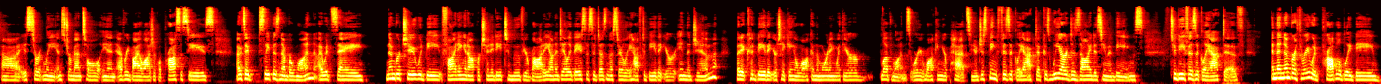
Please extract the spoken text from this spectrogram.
uh, is certainly instrumental in every biological processes. I would say sleep is number one. I would say Number two would be finding an opportunity to move your body on a daily basis. It doesn't necessarily have to be that you're in the gym, but it could be that you're taking a walk in the morning with your loved ones or you're walking your pets, you know, just being physically active because we are designed as human beings to be physically active. And then number three would probably be,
